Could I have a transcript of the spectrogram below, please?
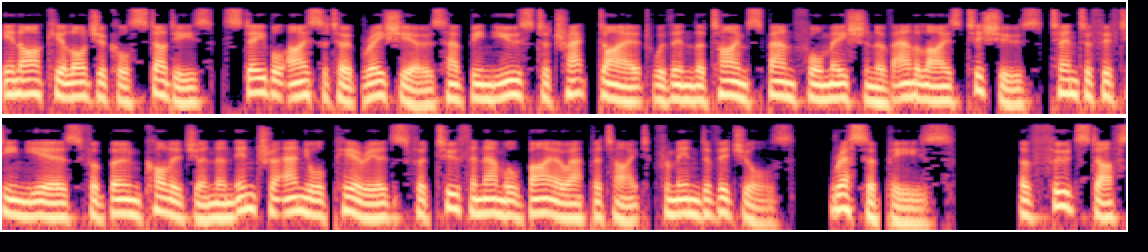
In archaeological studies, stable isotope ratios have been used to track diet within the time span formation of analyzed tissues 10 to 15 years for bone collagen and intra-annual periods for tooth enamel bioapatite from individuals' recipes of foodstuffs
